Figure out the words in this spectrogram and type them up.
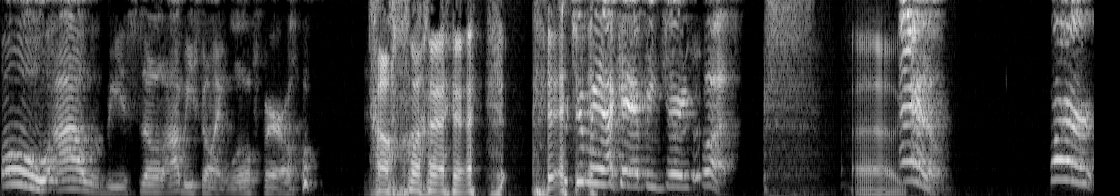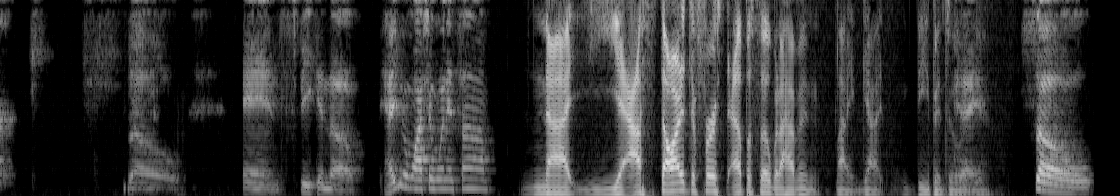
oh i would be so i'll be feeling like will ferrell uh, What you mean I can't be Jerry Fuss? Adam. Word. So, and speaking of, have you been watching Winning Time? not yeah. I started the first episode, but I haven't like got deep into it. Yet. So,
